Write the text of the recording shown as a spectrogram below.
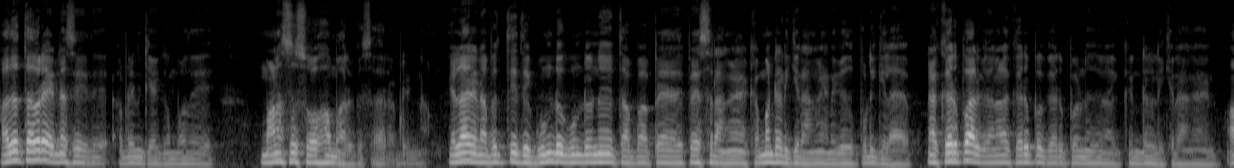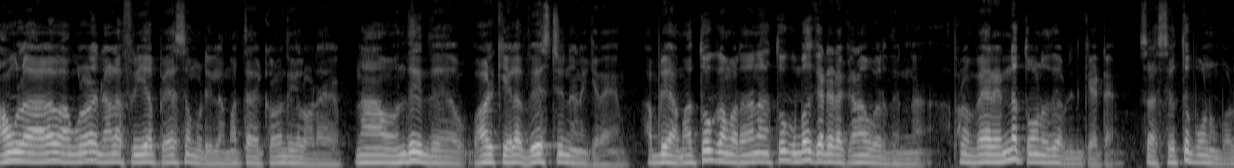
அதை தவிர என்ன செய்யுது அப்படின்னு கேட்கும்போது மனசு சோகமாக இருக்குது சார் அப்படின்னா. எல்லோரும் என்னை பற்றி இது குண்டு குண்டுன்னு தப்பாக பே பேசுகிறாங்க கமெண்ட் அடிக்கிறாங்க எனக்கு இது பிடிக்கல. நான் கருப்பாக இருக்கிறதுனால கருப்பு கருப்புன்னு எனக்கு கிண்டல் அடிக்கிறாங்க. அவங்களால அவங்களோட என்னால் ஃப்ரீயாக பேச முடியல மற்ற குழந்தைகளோட. நான் வந்து இந்த வாழ்க்கையில் வேஸ்ட்டுன்னு நினைக்கிறேன். அப்படியாம்மா தூக்கம் வருதுன்னா தூக்கும்போது கேட்ட கனவு வருதுன்னு. அப்புறம் வேறு என்ன தோணுது அப்படின்னு கேட்டேன். சார் செத்து போகணும் போல்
